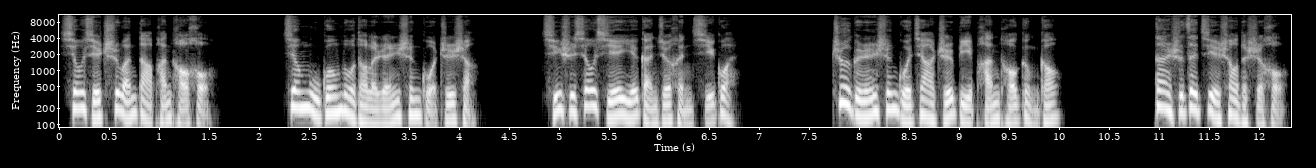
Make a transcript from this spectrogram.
萧协吃完大蟠桃后，将目光落到了人参果之上。其实萧协也感觉很奇怪，这个人参果价值比蟠桃更高，但是在介绍的时候，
